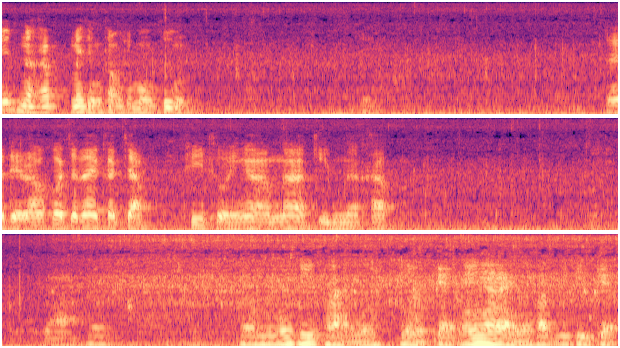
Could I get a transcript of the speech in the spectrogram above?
นิดๆนะครับ ไม่ถึงสองชั่วโมงครึ่งแล้วเดี๋ยวเราก็จะได้กระจับ ที่สวยงามน่ากินนะครับว้าวเรามีวิธีถ่านเนี่ยแกะง่ายๆนะครับ วิธีแกะ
